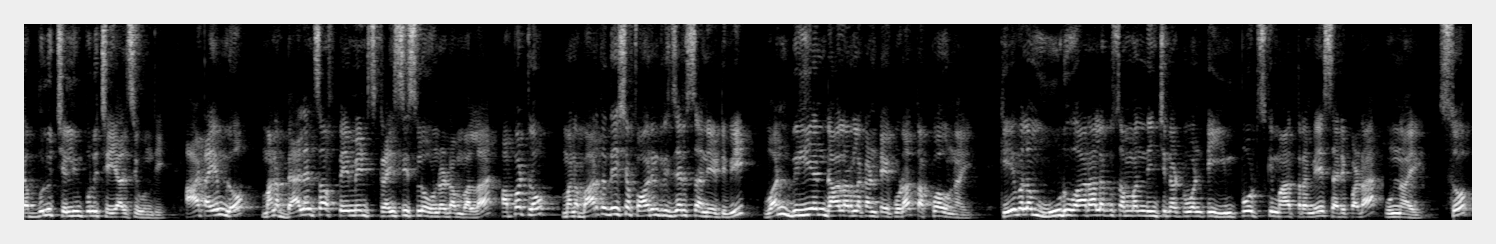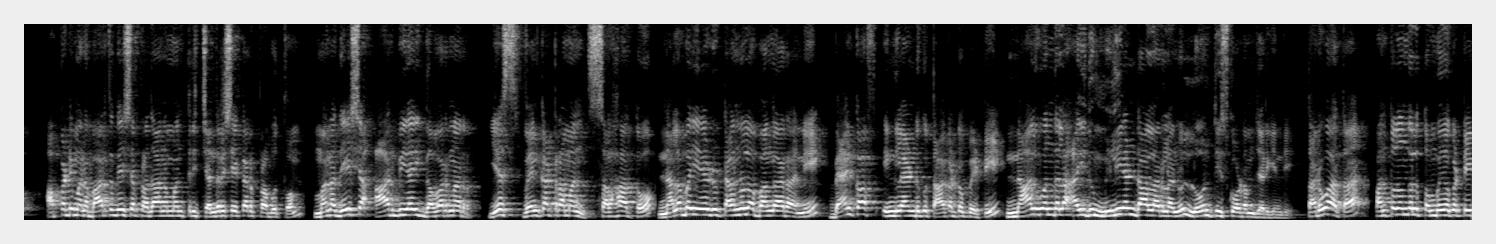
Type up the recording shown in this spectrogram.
డబ్బులు చెల్లింపులు చేయాల్సి ఉంది. ఆ టైంలో మన బ్యాలెన్స్ ఆఫ్ పేమెంట్స్ క్రైసిస్లో ఉండడం వల్ల అప్పట్లో మన భారతదేశ ఫారిన్ రిజర్వ్స్ అనేటివి వన్ బిలియన్ డాలర్ల కంటే కూడా తక్కువ ఉన్నాయి. కేవలం మూడు వారాలకు సంబంధించినటువంటి ఇంపోర్ట్స్కి మాత్రమే సరిపడా ఉన్నాయి. సో అప్పటి మన భారతదేశ ప్రధానమంత్రి చంద్రశేఖర్ ప్రభుత్వం మన దేశ ఆర్బీఐ గవర్నర్ ఎస్ వెంకట్రమన్ సలహాతో నలభై ఏడు టన్నుల బంగారాన్ని బ్యాంక్ ఆఫ్ ఇంగ్లాండ్కు తాకట్టు పెట్టి నాలుగు వందల ఐదు మిలియన్ డాలర్లను లోన్ తీసుకోవడం జరిగింది. తరువాత పంతొమ్మిది వందల తొంభై ఒకటి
